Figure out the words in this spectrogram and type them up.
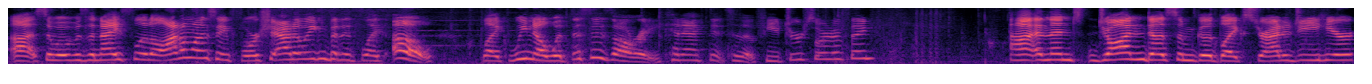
Uh, so it was a nice little I don't want to say foreshadowing, but it's like oh. Like we know what this is already. Connect it to the future, sort of thing. Uh, and then Jaune does some good like strategy here,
